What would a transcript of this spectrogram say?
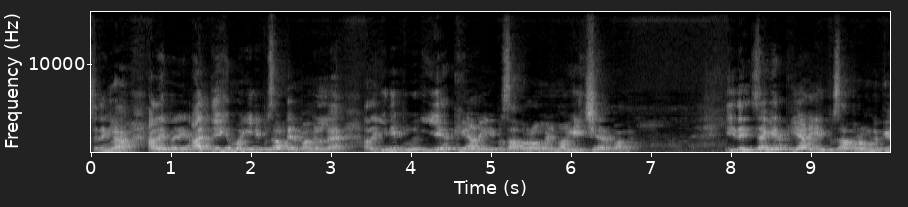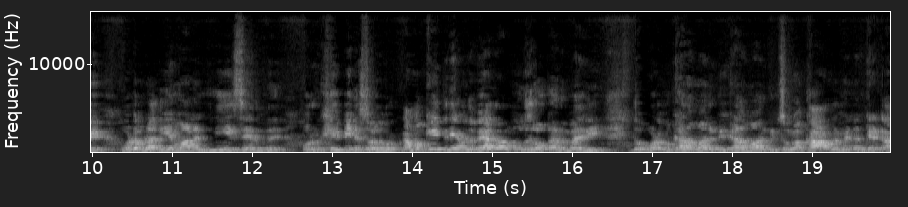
சரிங்களா? அதே மாதிரி அதிகமாக இனிப்பு சாப்பிட்டே இருப்பாங்கல்ல அந்த இனிப்பு இயற்கையான இனிப்பு சாப்பிட்றவங்க கொஞ்சம் மகிழ்ச்சியா இருப்பாங்க. இதை செயற்கையான இனிப்பு சாப்பிட்றவங்களுக்கு உடம்புல அதிகமான நீர் சேர்ந்து ஒரு ஹெவினஸ் ஒரு நமக்கே தெரியாம இந்த வேதாளம் முதுகில் உட்கார்ந்த மாதிரி இது உடம்பு கனமா இருக்கு கனமா இருக்குன்னு சொல்லுவாங்க. காரணம் என்னன்னு கேட்டா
